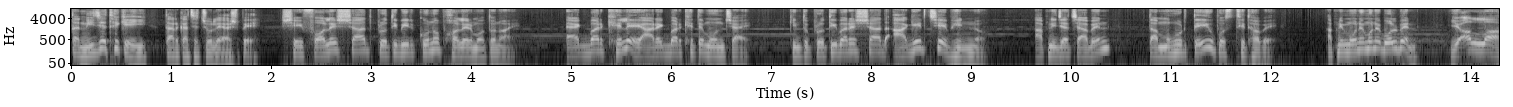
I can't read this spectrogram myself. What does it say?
তা নিজে থেকেই তার কাছে চলে আসবে। সেই ফলের স্বাদ প্রতিবির কোনো ফলের মতো নয়। একবার খেলে আরেকবার খেতে মন চায়, কিন্তু প্রতিবারের স্বাদ আগের চেয়ে ভিন্ন। আপনি যা চাবেন, তা মুহূর্তেই উপস্থিত হবে। আপনি মনে মনে বলবেন, ইয়া আল্লাহ,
